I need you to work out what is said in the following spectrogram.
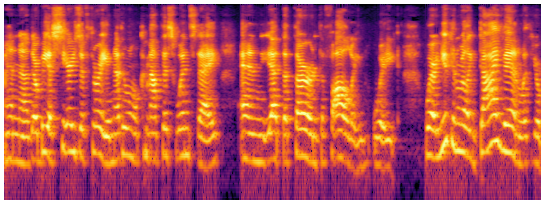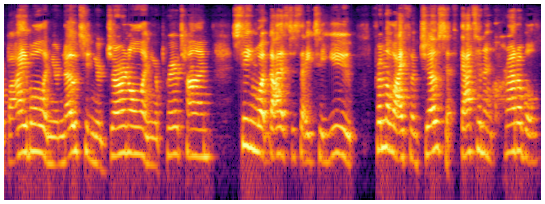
and uh, there'll be a series of three. Another one will come out this Wednesday, and yet the third the following week, where you can really dive in with your Bible and your notes and your journal and your prayer time, seeing what God has to say to you from the life of Joseph. That's an incredible,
